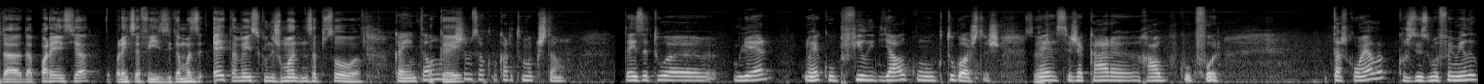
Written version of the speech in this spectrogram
da, da aparência, da aparência física, mas é também isso que nos mantém nessa pessoa. ok, então Ok. deixa-me só colocar-te uma questão. Tens a tua mulher, não é? Com o perfil ideal, com o que tu gostas, não é? seja cara, rabo, com o que for. Estás com ela, construís uma família,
